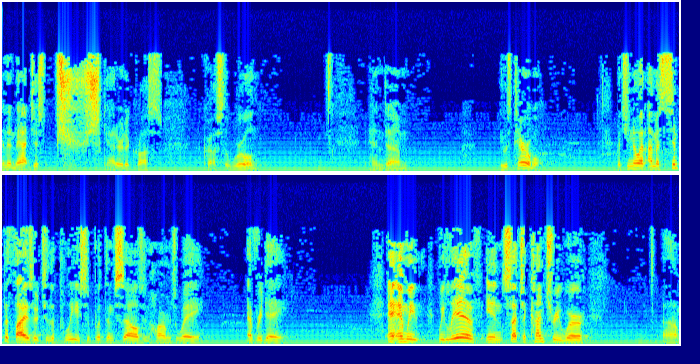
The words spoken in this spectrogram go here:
And then that just scattered across across the world. And um, it was terrible. But you know what? I'm a sympathizer to the police who put themselves in harm's way every day. And, and we, we live in such a country where, um,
